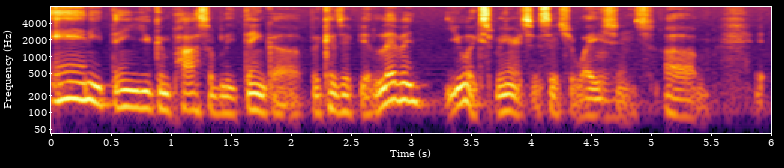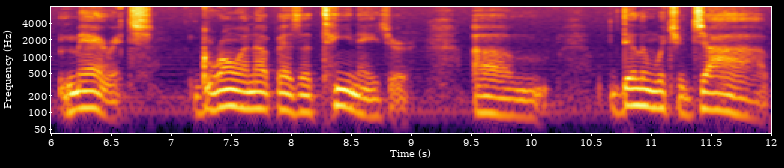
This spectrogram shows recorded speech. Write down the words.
anything you can possibly think of because if you're living, you experiencing situations. Um, marriage, growing up as a teenager, um, dealing with your job,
